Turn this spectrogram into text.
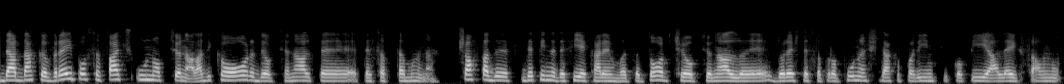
dar dacă vrei poți să faci un opțional, adică o oră de opțional pe, pe săptămână. Și asta de, depinde de fiecare învățător, ce opțional dorește să propună și dacă părinții, copiii aleg sau nu.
